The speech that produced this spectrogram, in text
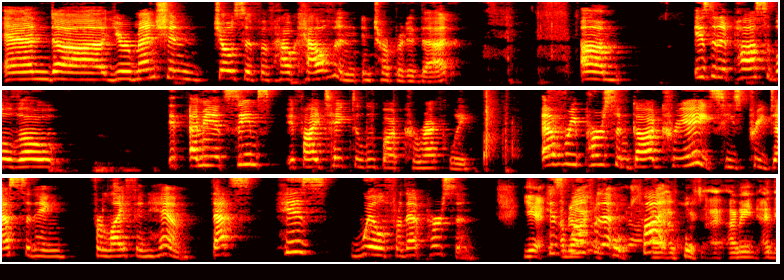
and uh, you mentioned Joseph of how Calvin interpreted that. Um, isn't it possible though? It, I mean, it seems if I take de Lubac correctly, every person God creates, He's predestining for life in Him. That's His will for that person. Yeah, His I mean, will I- for that- course, but- I- of course. I, I mean, and-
